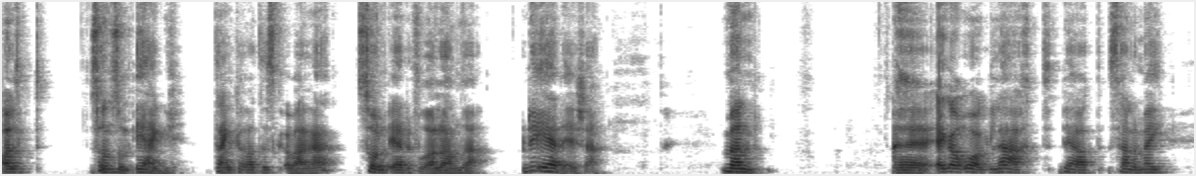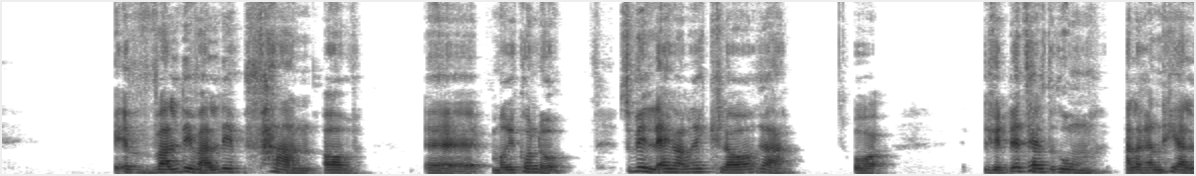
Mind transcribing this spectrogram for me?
alt sånn som jeg tenker at det skal være, sånn er det for alle andre. Og det er det ikke. Men eh, jeg har òg lært det at selv om jeg er veldig, veldig fan av eh, Marie Kondo, så vil jeg aldri klare å rydde et helt rom eller en hel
